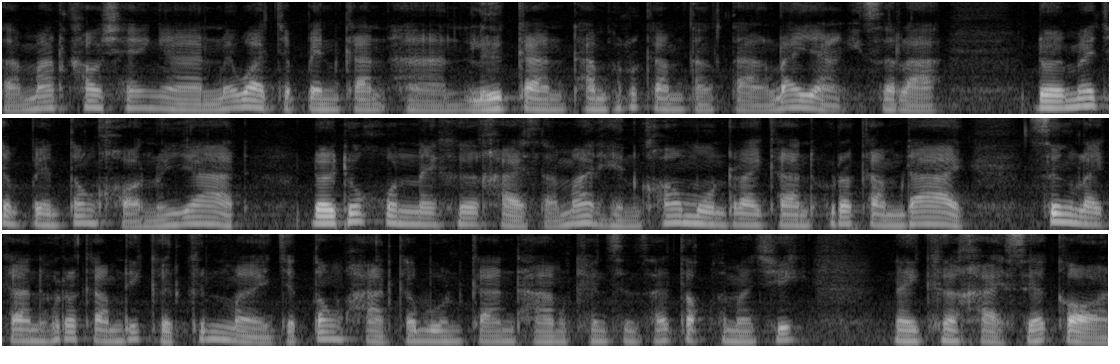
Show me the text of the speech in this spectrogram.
สามารถเข้าใช้งาน ไม่ว่าจะเป็นการอ่านหรือการทำธุรกรรมต่างๆ ได้อย่างอิสระ โดยไม่จำเป็นต้องขออนุญาต โดยทุกคนในเครือข่ายสามารถเห็นข้อมูลรายการธุรกรรมได้ ซึ่งรายการธุรกรรมที่เกิดขึ้นใหม่ จะต้องผ่านกระบวนการทำ Consensus จากสมาชิก ในเครือข่ายเสียก่อน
